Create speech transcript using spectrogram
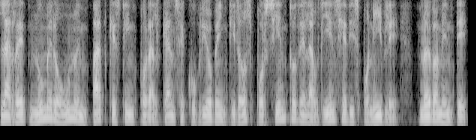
la red número uno en podcasting por alcance cubrió 22% de la audiencia disponible. Nuevamente,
